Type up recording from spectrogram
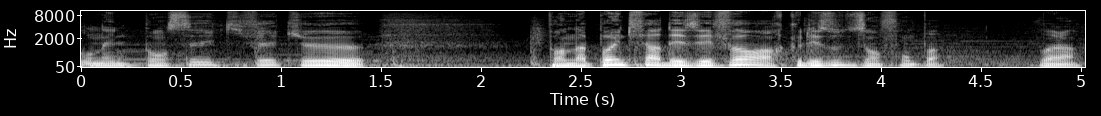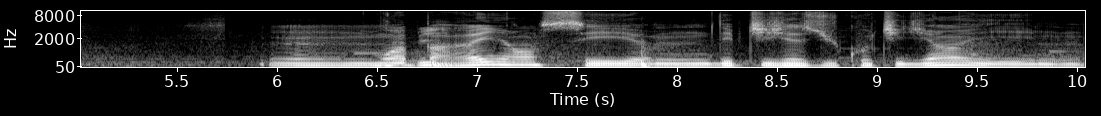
on a une pensée qui fait que on n'a pas envie de faire des efforts alors que les autres n'en font pas. Voilà. Hum, moi, pareil, hein, c'est euh, des petits gestes du quotidien. Et hum,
